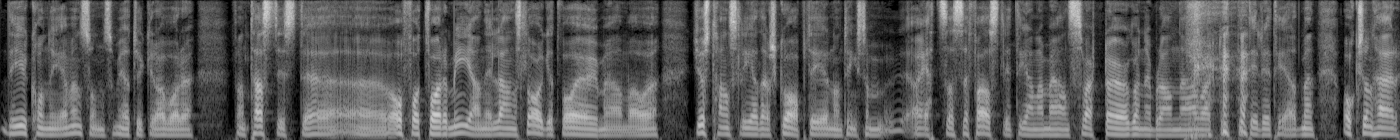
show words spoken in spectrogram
det är Conny Evensson som jag tycker har varit fantastiskt eh, och fått vara med han i landslaget var jag ju med han. Och just hans ledarskap, det är någonting som har etsat sig fast lite grann med hans svarta ögon ibland när han varit riktigt irriterad. Men också den här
